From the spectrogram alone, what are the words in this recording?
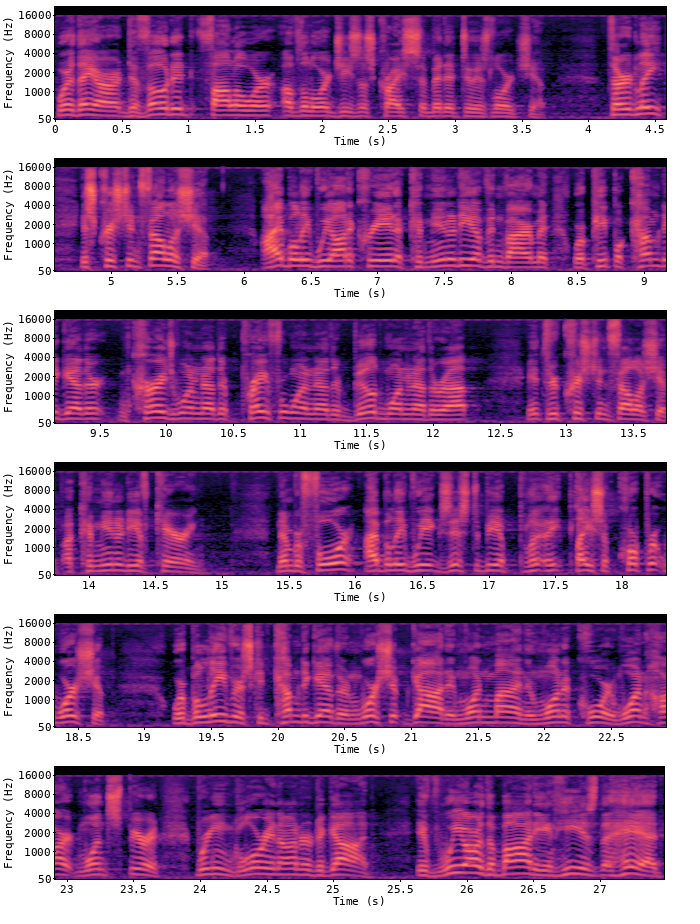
where they are a devoted follower of the Lord Jesus Christ submitted to his lordship. Thirdly is Christian fellowship. I believe we ought to create a community of environment where people come together, encourage one another, pray for one another, build one another up through Christian fellowship, a community of caring. Number four, I believe we exist to be a place of corporate worship where believers can come together and worship God in one mind, in one accord, one heart, and one spirit, bringing glory and honor to God. If we are the body and He is the head,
